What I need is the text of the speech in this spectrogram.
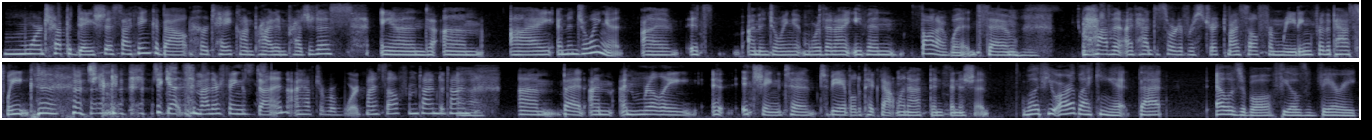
more trepidatious, I think, about her take on Pride and Prejudice, and um, I am enjoying it. I it's I'm enjoying it more than I even thought I would. So. Mm-hmm. I haven't. I've had to sort of restrict myself from reading for the past week to, to, get some other things done. I have to reward myself from time to time. Uh-huh. Um, but I'm I'm really itching to to be able to pick that one up and finish it. Well, if you are liking it, that eligible feels very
